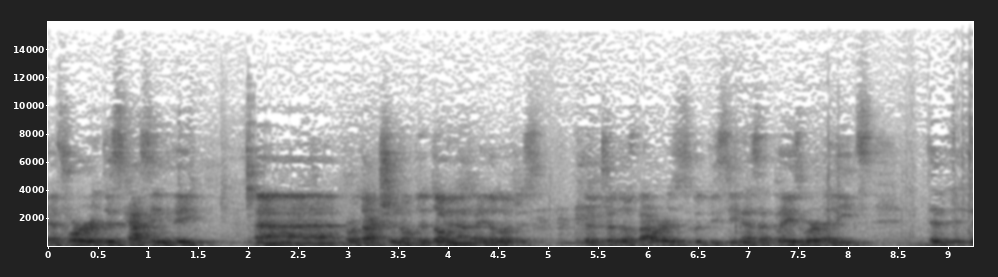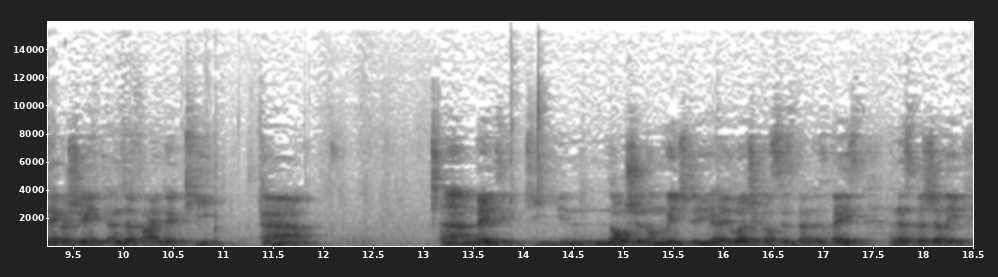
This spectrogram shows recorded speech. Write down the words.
uh, for discussing the uh, production of the dominant ideologies. The field of powers could be seen as a place where elites negotiate and define the key uh, uh, basic key notion on which the ideological system is based, and especially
